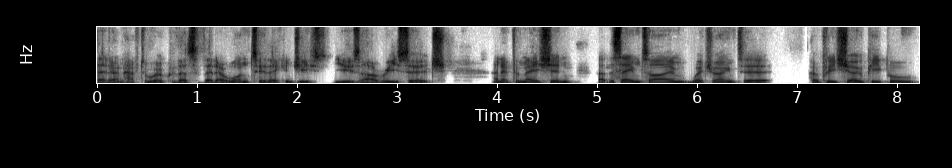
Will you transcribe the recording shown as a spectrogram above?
They don't have to work with us if they don't want to. They can just use our research and information. At the same time, we're trying to hopefully show people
